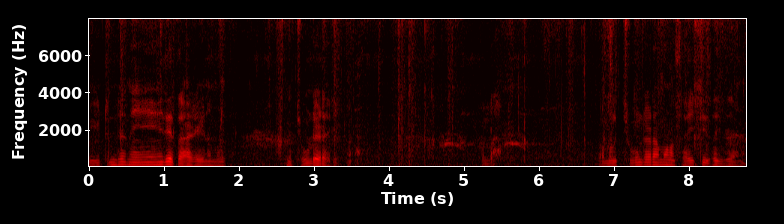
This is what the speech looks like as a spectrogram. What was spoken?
വീട്ടിന്റെ നേരെ താഴെയാണ് നമ്മൾ ചൂണ്ടയിടാതിരിക്കുന്നത് കണ്ട? നമ്മൾ ചൂണ്ടയിടാൻ പോണ സൈറ്റ് ഇത് ഇതാണ്.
